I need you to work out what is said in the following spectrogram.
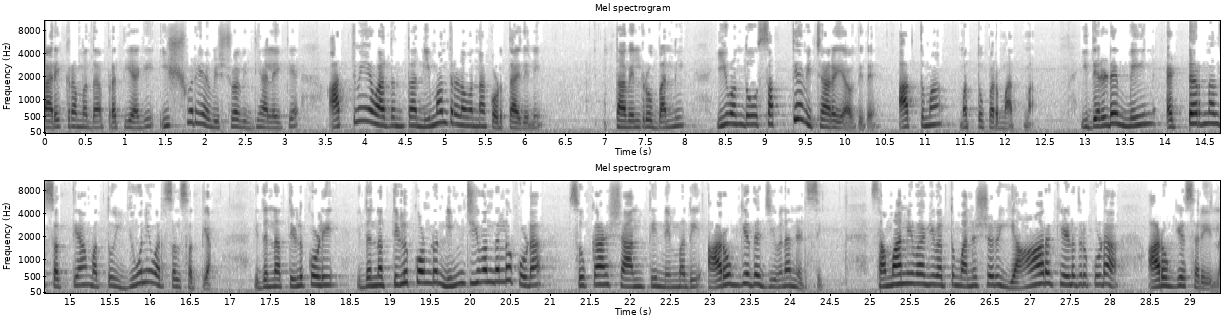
ಕಾರ್ಯಕ್ರಮದ ಪ್ರತಿಯಾಗಿ ಈಶ್ವರ್ಯ ವಿಶ್ವವಿದ್ಯಾಲಯಕ್ಕೆ ಆತ್ಮೀಯವಾದಂಥ ನಿಮಂತ್ರಣವನ್ನು ಕೊಡ್ತಾ ಇದ್ದೀನಿ. ತಾವೆಲ್ಲರೂ ಬನ್ನಿ. ಈ ಒಂದು ಸತ್ಯ ವಿಚಾರ ಯಾವುದಿದೆ? ಆತ್ಮ ಮತ್ತು ಪರಮಾತ್ಮ. ಇದೆರಡೇ ಮೇನ್ ಎಟರ್ನಲ್ ಸತ್ಯ ಮತ್ತು ಯೂನಿವರ್ಸಲ್ ಸತ್ಯ. ಇದನ್ನು ತಿಳ್ಕೊಳ್ಳಿ. ಇದನ್ನು ತಿಳ್ಕೊಂಡು ನಿಮ್ಮ ಜೀವನದಲ್ಲೂ ಕೂಡ ಸುಖ, ಶಾಂತಿ, ನೆಮ್ಮದಿ, ಆರೋಗ್ಯದ ಜೀವನ ನಡೆಸಿ. ಸಾಮಾನ್ಯವಾಗಿ ಇವತ್ತು ಮನುಷ್ಯರು ಯಾರು ಕೇಳಿದ್ರೂ ಕೂಡ ಆರೋಗ್ಯ ಸರಿ ಇಲ್ಲ.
